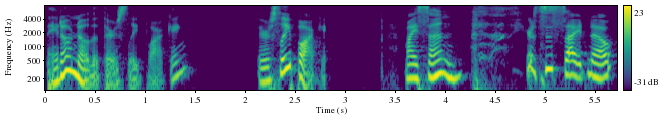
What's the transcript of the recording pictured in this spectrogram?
They don't know that they're sleepwalking, they're sleepwalking. My son, here's a side note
